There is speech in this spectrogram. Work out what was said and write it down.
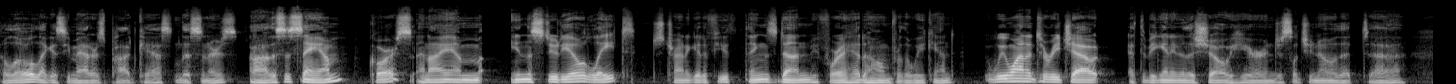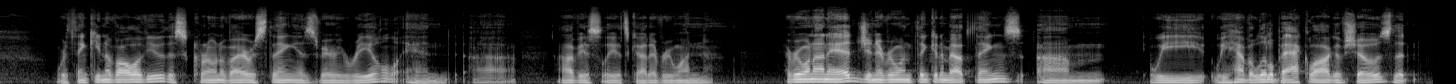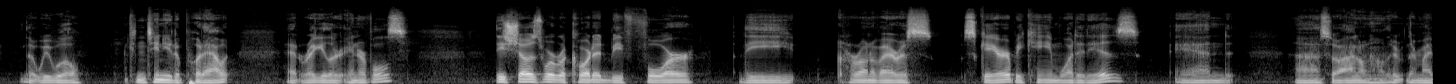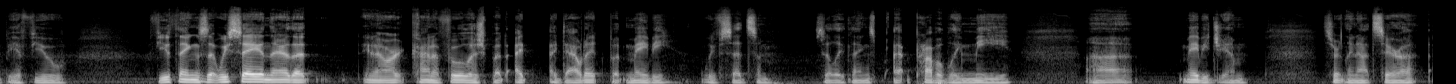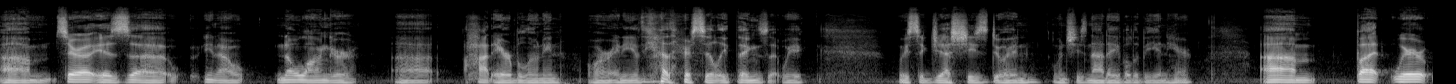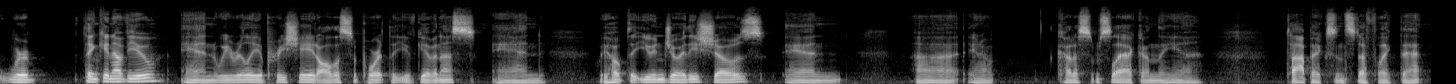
Hello, Legacy Matters podcast listeners. Uh, this is Sam, of course, and I am in the studio late, just trying to get a few things done before I head home for the weekend. We wanted to reach out at the beginning of the show here and just let you know that uh, we're thinking of all of you. This coronavirus thing is very real, and uh, obviously, it's got everyone everyone on edge and everyone thinking about things. Um, we we have a little backlog of shows that that we will continue to put out at regular intervals. These shows were recorded before the coronavirus scare became what it is, and uh, so I don't know. There, there might be a few a few things that we say in there that you know are kind of foolish, but I I doubt it. But maybe we've said some silly things. Uh, Probably me, uh, maybe Jim. Certainly not Sarah. Um, Sarah is uh, you know no longer uh, hot air ballooning or any of the other silly things that we we suggest she's doing when she's not able to be in here. Um, but we're we're thinking of you, and we really appreciate all the support that you've given us, and we hope that you enjoy these shows and uh, you know cut us some slack on the uh, topics and stuff like that,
